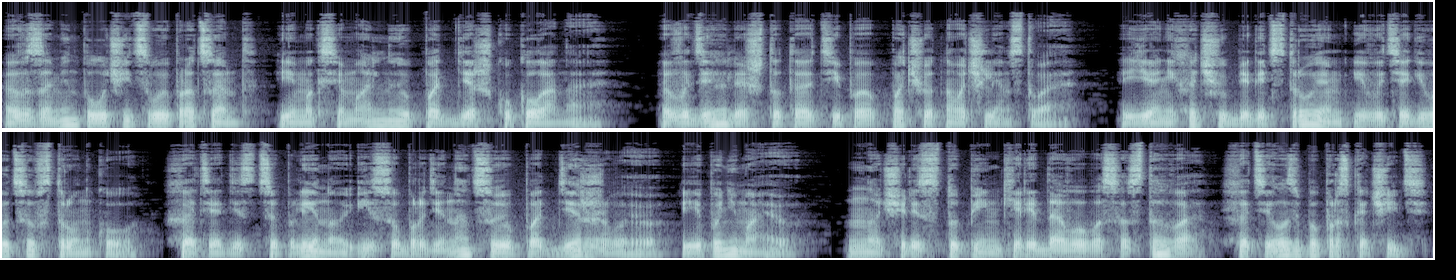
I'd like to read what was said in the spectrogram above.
взамен получить свой процент и максимальную поддержку клана». В идеале что-то типа почетного членства. Я не хочу бегать строем и вытягиваться в струнку, хотя дисциплину и субординацию поддерживаю и понимаю. Но через ступеньки рядового состава хотелось бы проскочить.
